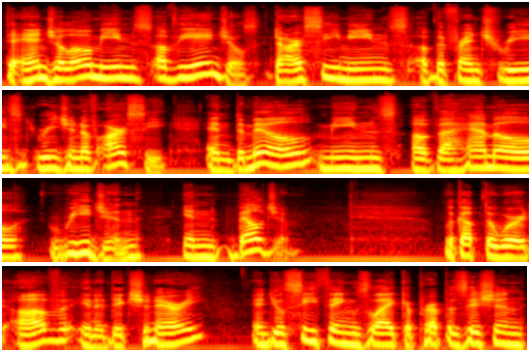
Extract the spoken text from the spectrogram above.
D'Angelo means of the angels. Darcy means of the French re- region of Arcy. And DeMille means of the Hamel region in Belgium. Look up the word of in a dictionary, and you'll see things like a preposition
